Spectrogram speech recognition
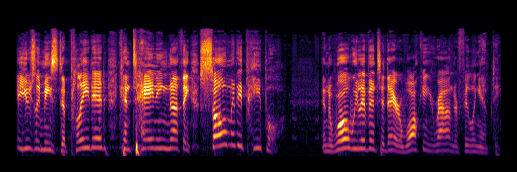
it usually means depleted, containing nothing. So many people in the world we live in today are walking around, they're feeling empty.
